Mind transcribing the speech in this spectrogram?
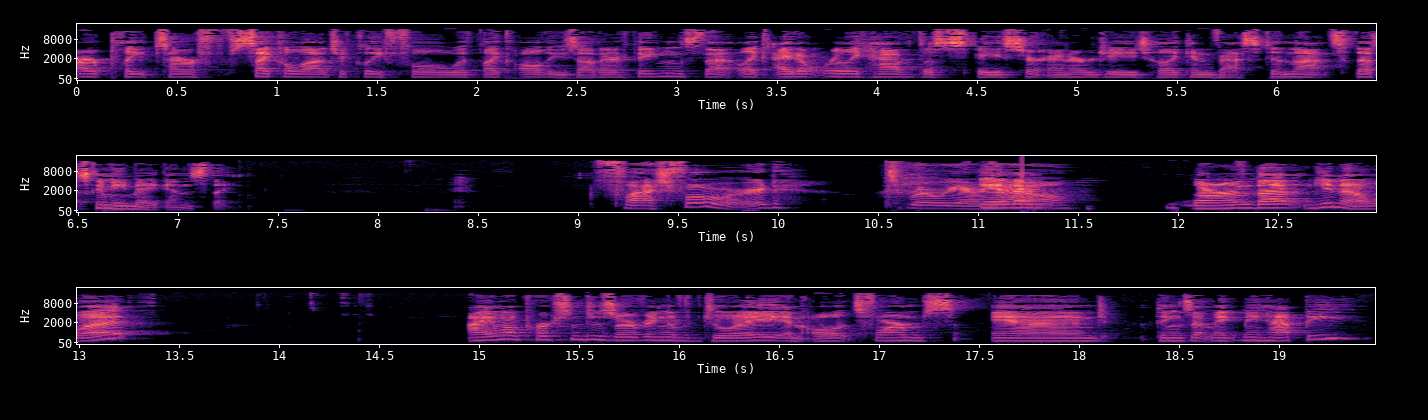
our plates are psychologically full with like all these other things that like I don't really have the space or energy to like invest in that. So that's gonna be Megan's thing. Flash forward to where we are and now. I learned that you know what I am a person deserving of joy in all its forms, and things that make me happy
